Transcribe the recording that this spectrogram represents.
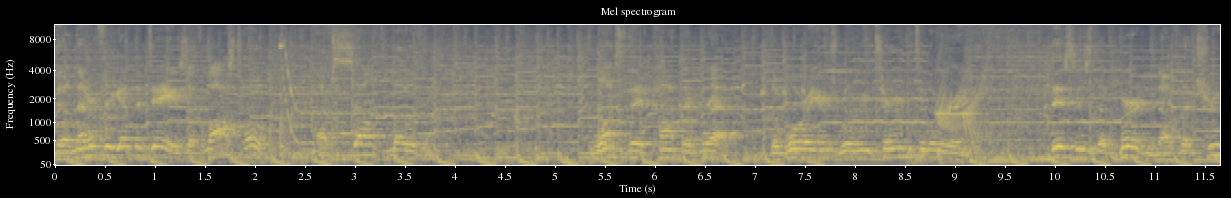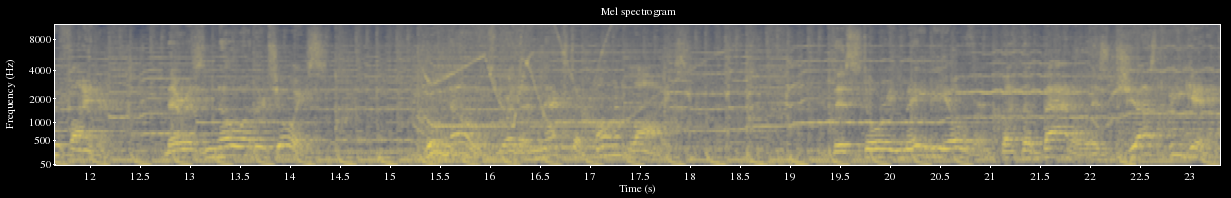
They'll never forget the days of lost hope, of self-loathing. Once they've caught their breath, the warriors will return to the ring. This is the burden of the true fighter. There is no other choice. Who knows where the next opponent lies? This story may be over, but the battle is just beginning.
